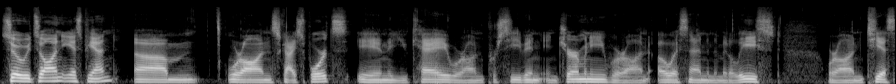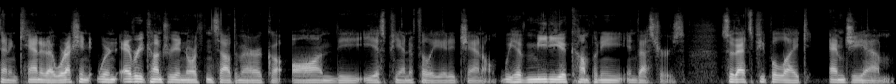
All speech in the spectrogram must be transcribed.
So it's on ESPN. Um, we're on Sky Sports in the UK. We're on ProSieben in Germany. We're on OSN in the Middle East. We're on TSN in Canada. We're actually we're in every country in North and South America on the ESPN affiliated channel. We have media company investors. So that's people like MGM.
